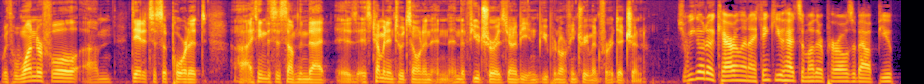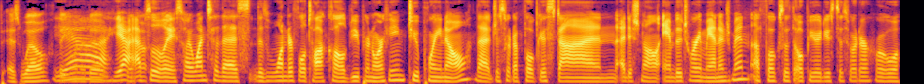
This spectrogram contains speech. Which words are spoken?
with wonderful um, data to support it. Uh, I think this is something that is, is coming into its own, and, and, and the future is going to be in buprenorphine treatment for addiction. Should we go to Carolyn? I think you had some other pearls about bupe as well. that you Yeah, wanted to yeah, absolutely. So I went to this this wonderful talk called Buprenorphine 2.0 that just sort of focused on additional ambulatory management of folks with opioid use disorder who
